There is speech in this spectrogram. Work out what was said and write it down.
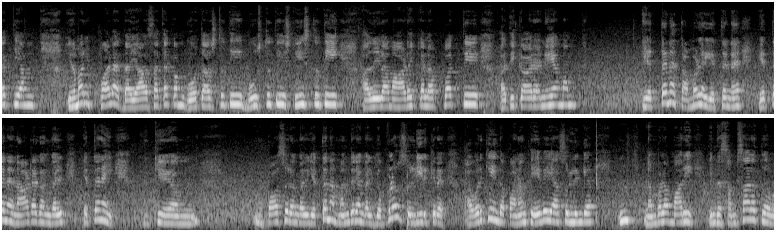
கத்தியம். இந்த மாதிரி பல தயா சதகம் கோதா ஸ்துதி பூஸ்துதி ஸ்ரீஸ்துதி அது இல்லாமல் அடைக்கல பத்து அதிகார நியமம். எத்தனை தமிழை எத்தனை எத்தனை நாடகங்கள் எத்தனை பாசுரங்கள் எத்தனை மந்திரங்கள் எவ்வளோ சொல்லியிருக்கிற அவருக்கு இந்த பணம் தேவையா சொல்லுங்க? ம், நம்மள மாதிரி இந்த சம்சாரத்தில்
